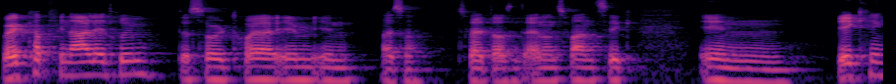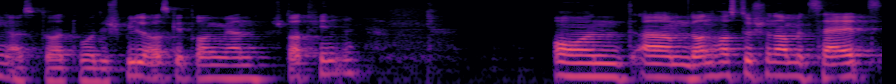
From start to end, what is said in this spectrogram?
Weltcup-Finale drüben. Das soll heuer eben in, also 2021 in Peking, also dort, wo die Spiele ausgetragen werden, stattfinden. Und ähm, dann hast du schon einmal Zeit,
